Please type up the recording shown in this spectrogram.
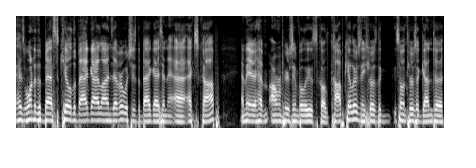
has one of the best kill the bad guy lines ever, which is the bad guy's in uh, ex cop, and they have armor piercing bullets called cop killers, and he throws the someone throws a gun to.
